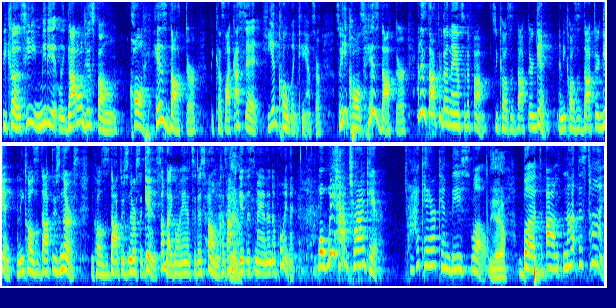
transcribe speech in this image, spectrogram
because he immediately got on his phone, called his doctor, because, like I said, he had colon cancer. So he calls his doctor, and his doctor doesn't answer the phone. So he calls his doctor again, and he calls his doctor again, and he calls his doctor's nurse. He calls his doctor's nurse again. Somebody gonna answer this phone because I'm Yeah. gonna get this man an appointment. Well, we have TRICARE. TRICARE can be slow. Yeah. But um, not this time.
